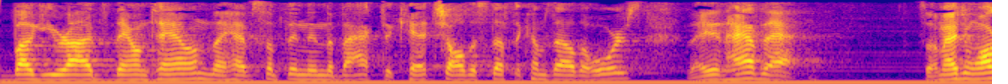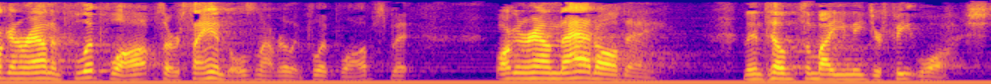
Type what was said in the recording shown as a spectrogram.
buggy rides downtown, they have something in the back to catch all the stuff that comes out of the horse. They didn't have that. So imagine walking around in flip flops or sandals, not really flip flops, but walking around that all day. Then telling somebody you need your feet washed.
